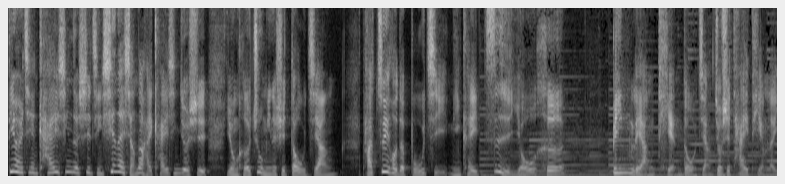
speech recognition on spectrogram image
第二件开心的事情，现在想到还开心，就是永和著名的是豆浆，它最后的补给你可以自由喝冰凉甜豆浆，就是太甜了一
